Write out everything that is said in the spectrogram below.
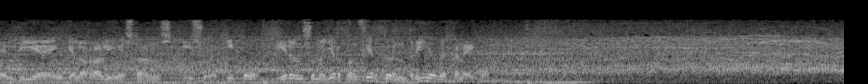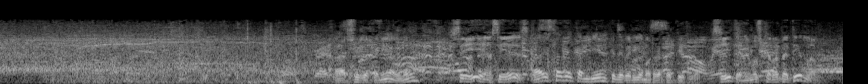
El día en que los Rolling Stones y su equipo dieron su mayor concierto en Río de Janeiro. Ha sido genial, ¿no? Sí, así es. Ha estado tan bien que deberíamos repetirlo. Sí, tenemos que repetirlo.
